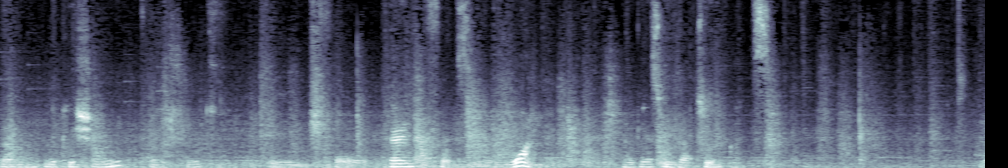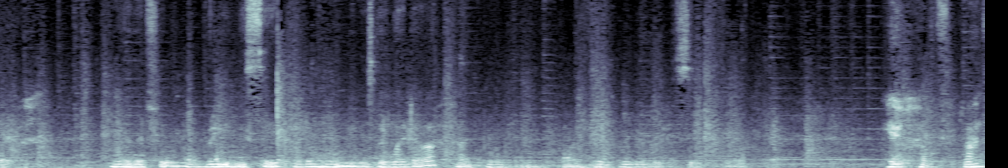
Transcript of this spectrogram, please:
but um, location for the shoot is for parent first one. I guess who's at yeah. Yeah, I feel really sick. I don't know it's the weather. I feel really, really sick. Yeah, I've planned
